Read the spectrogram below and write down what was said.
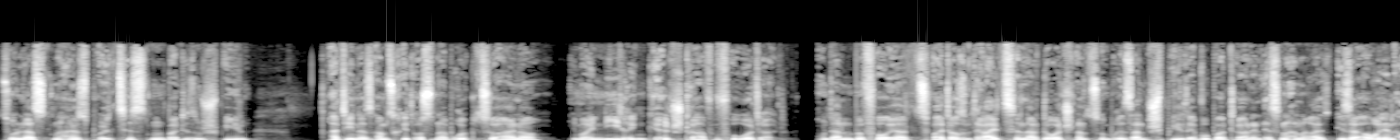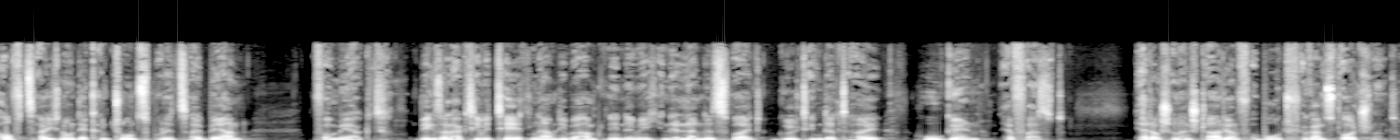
zu Lasten eines Polizisten bei diesem Spiel hat ihn das Amtsgericht Osnabrück zu einer immerhin niedrigen Geldstrafe verurteilt. Und dann, bevor er 2013 nach Deutschland zum Brisantspiel der Wuppertal in Essen anreist, ist er auch in den Aufzeichnungen der Kantonspolizei Bern vermerkt. Wegen seiner Aktivitäten haben die Beamten ihn nämlich in der landesweit gültigen Datei Hugen erfasst. Er hat auch schon ein Stadionverbot für ganz Deutschland.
